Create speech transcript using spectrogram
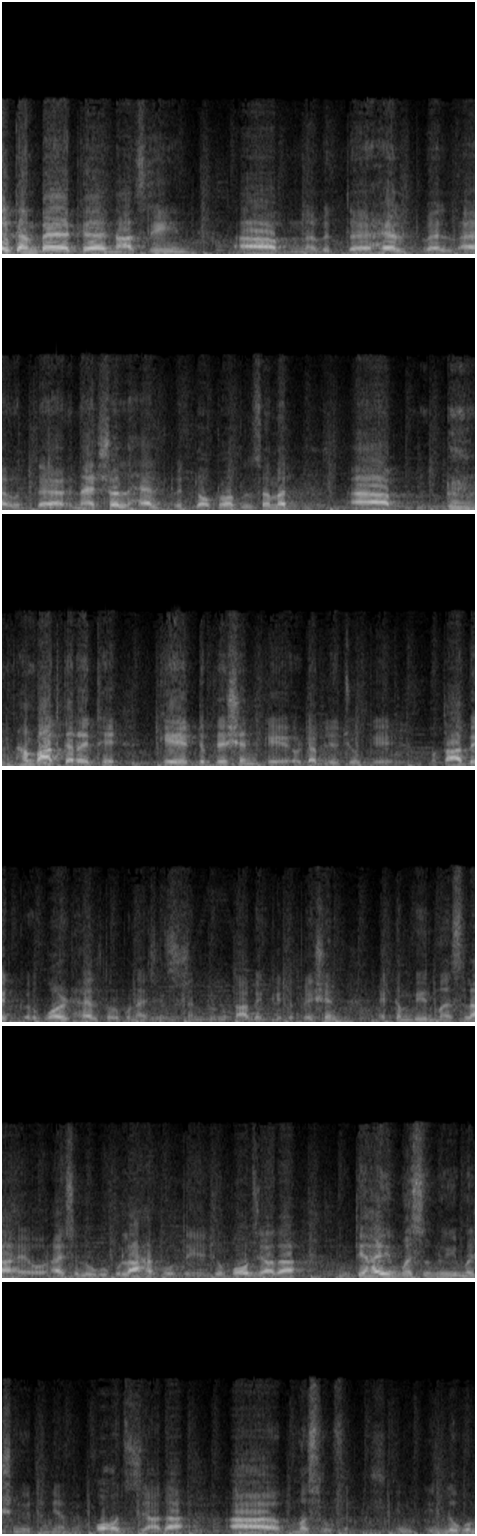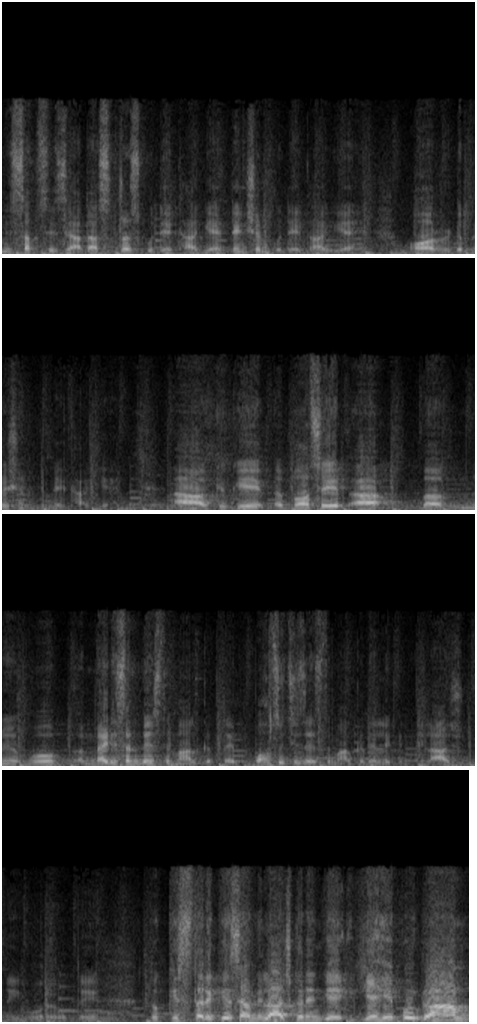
Welcome back नाजरीन with health well with natural health with doctor Abdul Samad हम बात कर रहे थे कि डिप्रेशन के और डब्ल्यू के मुताबिक वर्ल्ड हेल्थ ऑर्गेनाइजेशन के मुताबिक कि डिप्रेशन एक गंभीर मसला है और ऐसे लोगों को लाक होते हैं जो बहुत ज़्यादा इंतहाई मसनू मशनू दुनिया में बहुत ज़्यादा मसरूफ़ है। इन इन लोगों में सबसे ज़्यादा स्ट्रेस को देखा गया है टेंशन को देखा गया है और डिप्रेशन को देखा गया है। क्योंकि बहुत से आ, वो मेडिसिन भी इस्तेमाल करते हैं बहुत सी चीज़ें इस्तेमाल करते हैं लेकिन इलाज नहीं हो रहे होते हैं। तो किस तरीके से हम इलाज करेंगे? यही प्रोग्राम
